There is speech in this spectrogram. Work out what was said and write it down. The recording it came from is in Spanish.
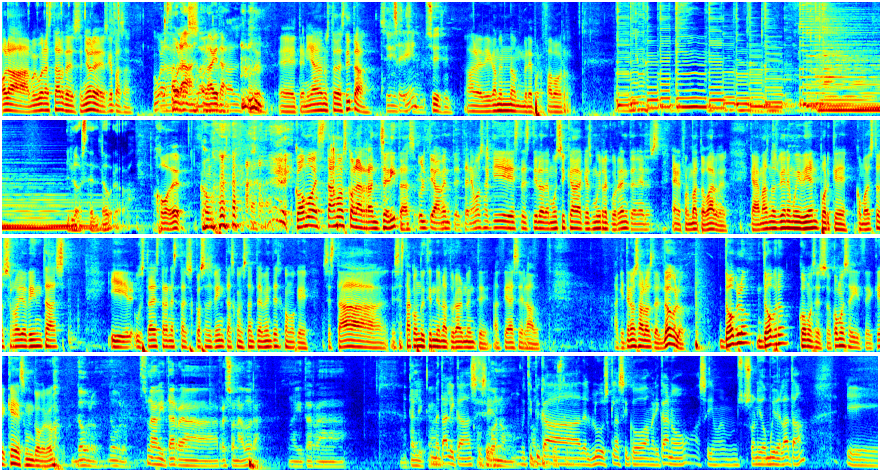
Hola, muy buenas tardes, señores. ¿Qué pasa? buenas Hola, hola, ¿qué tal? Eh, ¿Tenían ustedes cita? Sí, Sí. sí, sí. Sí, sí. Vale, dígame un nombre, por favor. Los del Dobro. Joder, ¿cómo, cómo estamos con las rancheritas últimamente? Tenemos aquí este estilo de música que es muy recurrente en el, en el formato Barber, que además nos viene muy bien porque como esto es rollo vintage y ustedes traen estas cosas vintage constantemente, es como que se está, se está conduciendo naturalmente hacia ese lado. Aquí tenemos a los del doblo. ¿Doblo? ¿Dobro? ¿Cómo es eso? ¿Cómo se dice? ¿Qué, qué es un dobro? Dobro, dobro. Es una guitarra resonadora, una guitarra metálica. Metálica, sí, sí. Bueno, muy típica del blues clásico americano, así, un sonido muy de lata y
